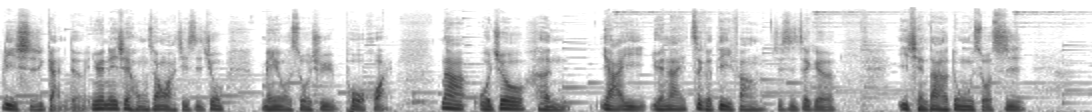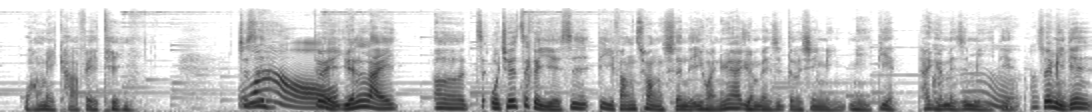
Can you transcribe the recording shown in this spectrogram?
历史感的。因为那些红砖瓦其实就没有说去破坏。那我就很讶异，原来这个地方就是这个以前大和动物所是完美咖啡厅，就是对原来。呃，这我觉得这个也是地方创生的一环，因为它原本是德兴米米店，它原本是米店，哦、所以米店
